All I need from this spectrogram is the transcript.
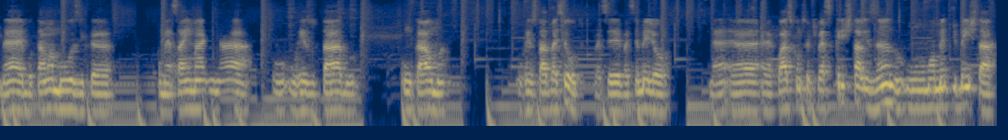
né? Botar uma música, começar a imaginar o, o resultado com calma, o resultado vai ser outro, vai ser, vai ser melhor. Né? É, é quase como se eu estivesse cristalizando um momento de bem-estar.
